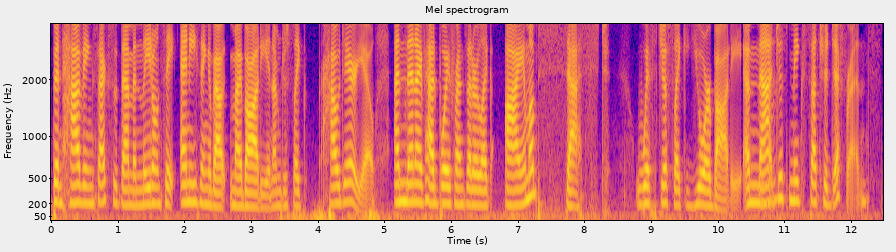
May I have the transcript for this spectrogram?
been having sex with them and they don't say anything about my body and I'm just like how dare you? And mm-hmm. then I've had boyfriends that are like I am obsessed with just like your body and that mm-hmm. just makes such a difference.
